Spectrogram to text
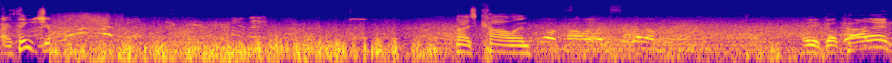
I think Joe. Nice, Colin. Go, Colin. Way to stick with him. There you go, Colin.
